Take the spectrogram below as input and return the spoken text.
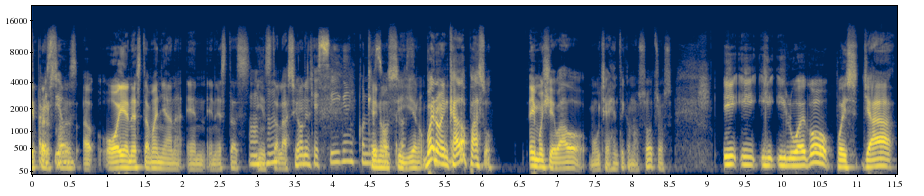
y personas ah, hoy en esta mañana en, en estas instalaciones que siguen con que nos siguieron. Bueno, en cada paso hemos llevado mucha gente con nosotros. Y, y- y- y luego, pues ya,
